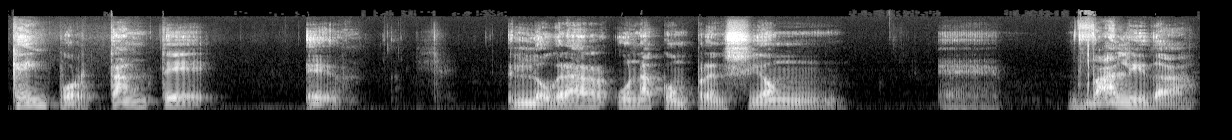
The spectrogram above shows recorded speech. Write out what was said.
Qué importante eh, lograr una comprensión eh, válida,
